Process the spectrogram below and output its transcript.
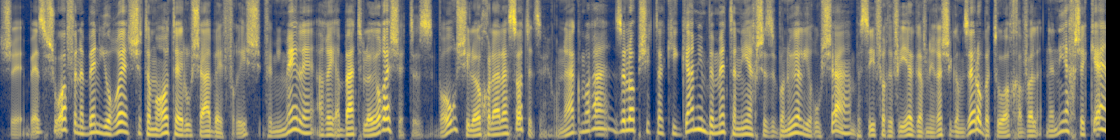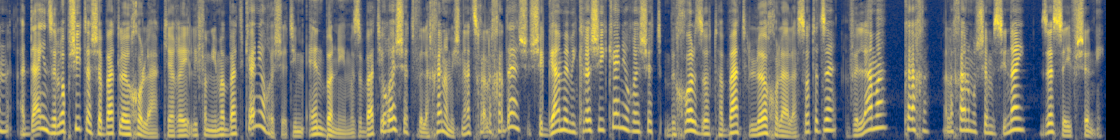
שבאיזשהו אופן הבן יורש את המעות האלו שאבא הפריש, וממילא הרי הבת לא יורשת, אז ברור שהיא לא יכולה לעשות את זה. עונה הגמרא, זה לא פשיטא, כי גם אם באמת תניח שזה בנוי על ירושה, בסעיף הרביעי אגב נראה שגם זה לא בטוח, אבל נניח שכן, עדיין זה לא פשיטא שהבת לא יכולה, כי הרי לפעמים הבת כן יורשת. אם אין בנים, אז הבת יורשת. יורשת, ולכן המשנה צריכה לחדש שגם במקרה שהיא כן יורשת, בכל זאת הבת לא יכולה לעשות את זה, ולמה? ככה, הלכה למשה מסיני, זה סעיף שני.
